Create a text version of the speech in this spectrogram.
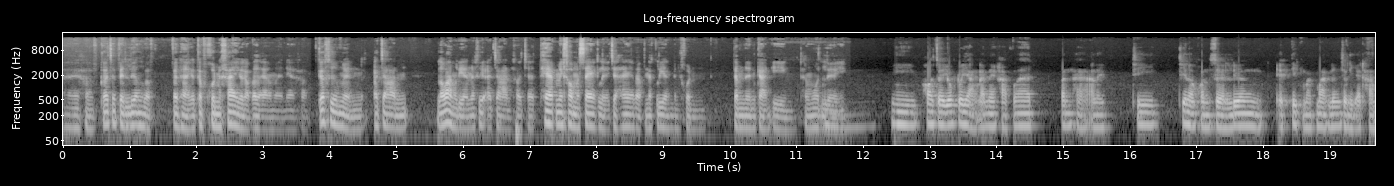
ใช่ครับก็จะเป็นเรื่องแบบปัญหาเกี่ยวกับคนไข้เกี่ยวกับอะไรประมาณเนี้ยครับก็คือเหมือนอาจารย์ระหว่างเรียนนะคืออาจารย์เขาจะแทบไม่เข้ามาแทรกเลย จะให้แบบนักเรียนเป็นคนดำเนินการเองทั้งหมดเลยมีพอจะยกตัวอย่างได้ไหมครับ ว่าปัญหาอะไรที่ที่เรา concern เรื่อง ethic มาก ๆ เรื่องจริยธรรม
